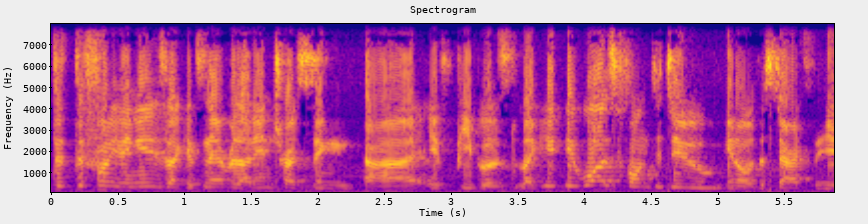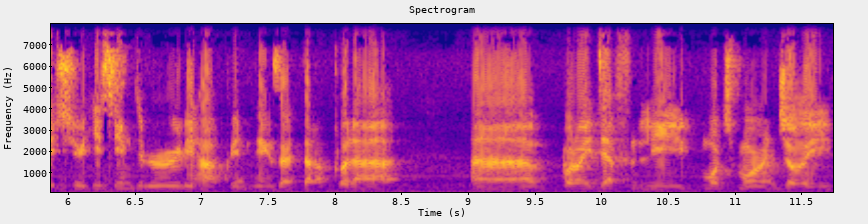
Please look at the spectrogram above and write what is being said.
the, the funny thing is, like, it's never that interesting uh, if people's like. It, it, was fun to do, you know, the start of the issue. He seemed to be really happy and things like that. But uh, uh, but I definitely much more enjoy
